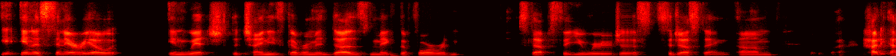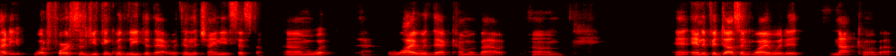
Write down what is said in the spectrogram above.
In a scenario in which the Chinese government does make the forward steps that you were just suggesting, um, how do, how do you, what forces do you think would lead to that within the Chinese system? Um, what, why would that come about? Um, and, and if it doesn't, why would it not come about?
